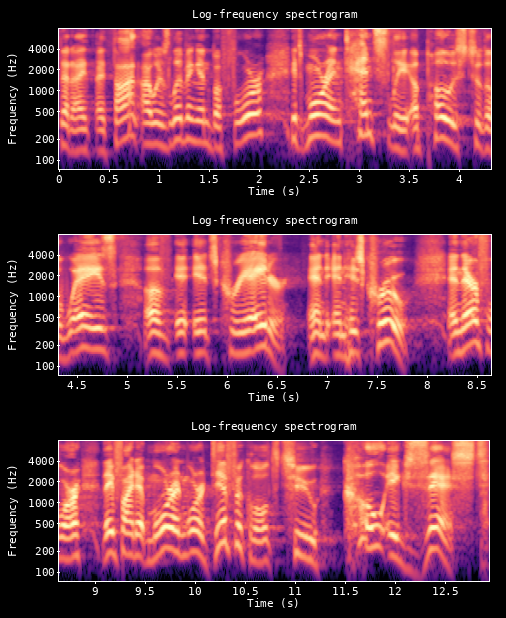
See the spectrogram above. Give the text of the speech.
that I, I thought I was living in before? It's more intensely opposed to the ways of its creator and, and his crew. And therefore, they find it more and more difficult to coexist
